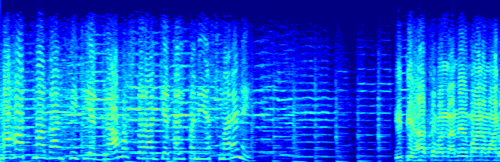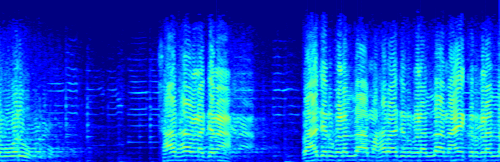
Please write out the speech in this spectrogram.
ಮಹಾತ್ಮ ಗಾಂಧೀಜಿಯ ಗ್ರಾಮ ಸ್ವರಾಜ್ಯ ಕಲ್ಪನೆಯ ಸ್ಮರಣೆ. ಇತಿಹಾಸವನ್ನ ನಿರ್ಮಾಣ ಮಾಡುವವರು ಸಾಧಾರಣ ಜನ. ರಾಜರುಗಳಲ್ಲ, ಮಹಾರಾಜರುಗಳಲ್ಲ, ನಾಯಕರುಗಳಲ್ಲ.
